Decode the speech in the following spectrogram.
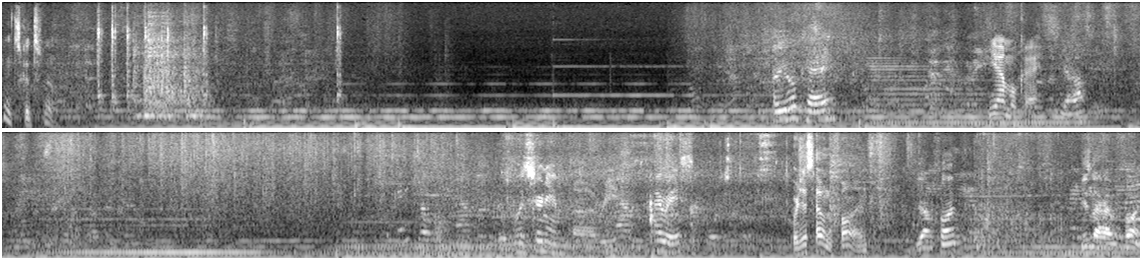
It's good to know. Are you okay? Yeah, I'm okay. Yeah. What's your name? Uh, Reed. Hi, Reese. We're just having fun. You having fun? He's not having fun.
